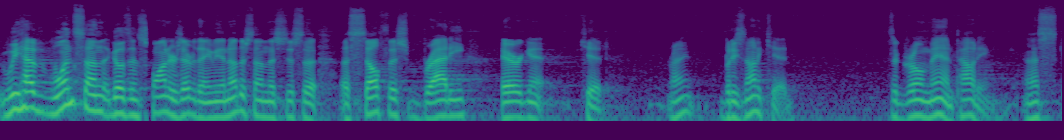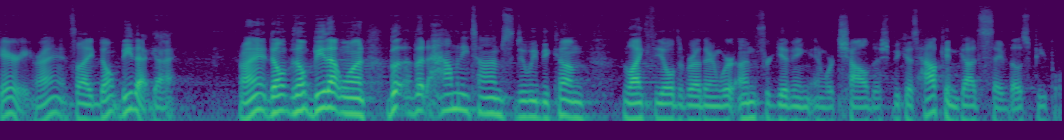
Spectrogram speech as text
we have one son that goes and squanders everything. I mean, another son that's just a, a selfish, bratty, arrogant kid, right? But he's not a kid. He's a grown man pouting. And that's scary, right? It's like, don't be that guy, right? Don't, don't be that one. But, but how many times do we become like the older brother and we're unforgiving and we're childish? Because how can God save those people?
